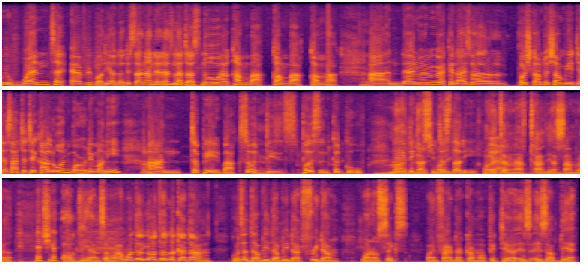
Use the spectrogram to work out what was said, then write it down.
We went to everybody under the sun and they just let us know, well, come back, come back, come back. Mm. Yeah. And then when we recognized, well, push come to shove, we just had to take a loan, borrow the money, Hmm. and to pay it back so this person could go leave the country to study. Well, Yeah. they're telling us Talia Samuel, she ugly and some. I want you all to look at um go to www.freedom106.5.com. Her picture is, is up there.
